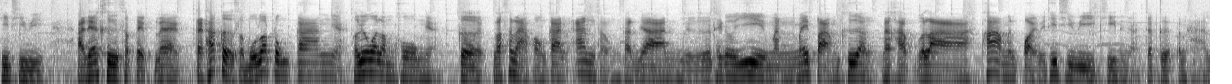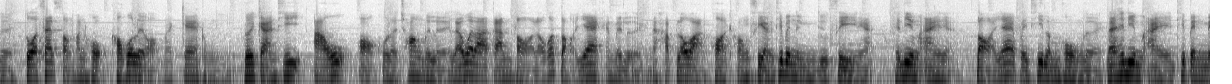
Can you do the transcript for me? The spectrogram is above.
ที่ทีวี อันนี้คือสเต็ปแรก แต่ถ้าเกิดสมมุติว่าตรงกลางเนี่ยเขาเรียกว่าลำโพงเนี่ยเกิดลักษณะของการอั้นของสัญญาณ หรือเทคโนโลยีมันไม่ตามเครื่องนะครับเวลาภาพมันปล่อยไปที่ทีวีอีกทีหนึ่งอะจะเกิดปัญหาเลยตัว Z 2006เขาก็เลยออกมาแก้ตรงนี้ ด้วยการที่เอาออกคนละช่องไปเลย แล้วเวลาการต่อเราก็ต่อแยกกันไปเลยนะครับระหว่างพอร์ตของเสียงที่เป็น 1.4 เนี่ย HDMI เนี่ยต่อแยกไปที่ลำโพงเลย และ HDMI ที่เป็นเม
